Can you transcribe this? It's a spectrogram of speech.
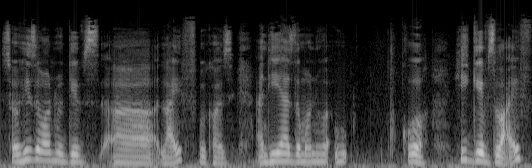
So He's the one who gives uh, life because, and He has the one who, who oh, He gives life,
